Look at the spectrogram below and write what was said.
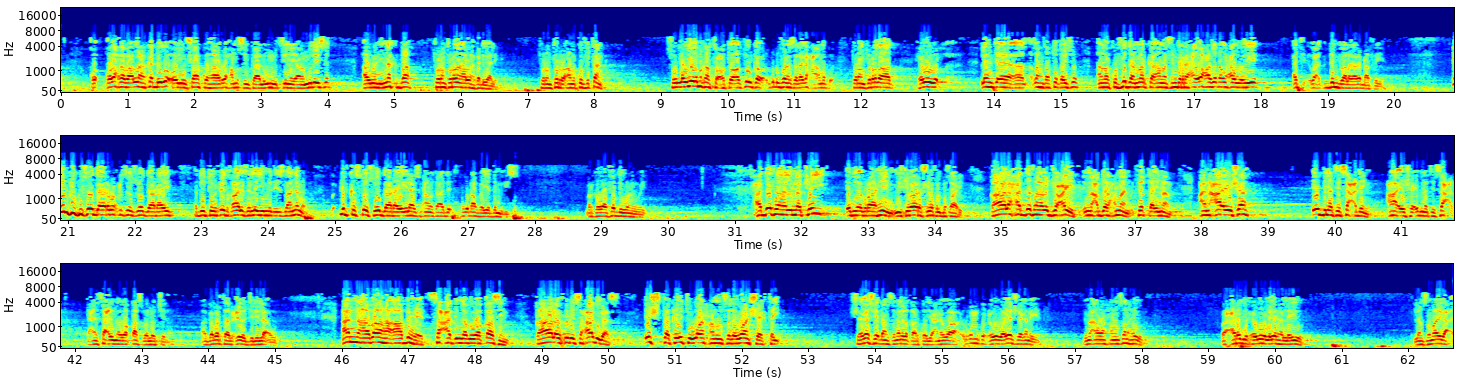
qodaxdaba allah ka dhigo oo yushaakuhaa ruuxa muslimkaa lagu mudsiinaya ama mudaysa aw inakba turanturana allah ka dhigaale turantura ama kufitaanka suullawyada markaad socoto aad suulka ku dhufanaysa dhagaxa ama turanturada aad xoogow lahantaa tuqayso ama kufidan marka ama simbiraxada waxaaso dhan waxaa weeye dembi baa lagaaga dhaafaya. Dhibkii ku soo ruux muslim soo gaadhaayey hadduu tawxiid khaalisa la yimid islaamnimo dhib kastoo soo gaadhaya ilahi subxana wa taala ku dhaafaya dembigiisa. Marka waa fadli weyn wey xadaثna اlmakiy ibn ibrahim min kibaar shuyuukh الbukhaarي qaala xadaثna اljucayd ibn cabdiraxmaan fiqa imaam can caaisha ibnati sacdin caaisha ibnati sacd yani sacd ibn waqaas baa loo jeeda waa gabar taabiciyado jaliila aw ana abaaha aabbaheed sacad ibn abi waqaasin qaala wuxuu ihi saxaabigaas ishtakaytu waan xanuunsaday waan sheegtay sheegashay dhaan somalida qaarkood yani waa ruux marku xoogo waa yar sheeganaya bimacnaa waan xanuunsanahay waa carabi xoogo la yar haleeyo ilan soomaaliga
